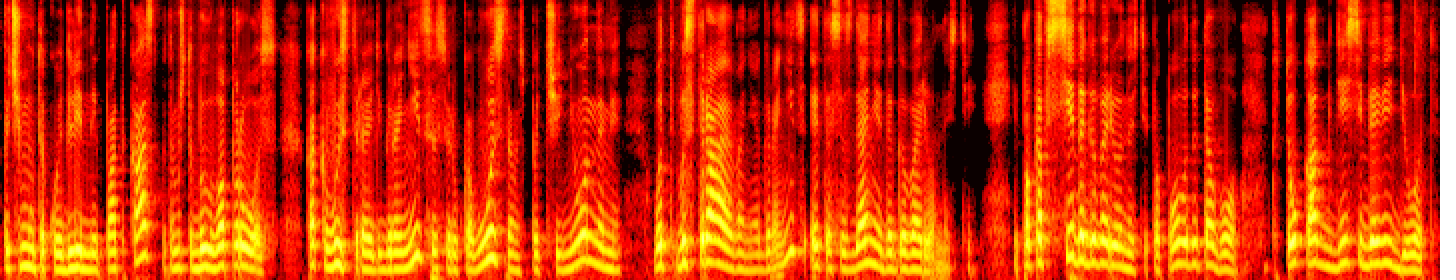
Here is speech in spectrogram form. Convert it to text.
почему такой длинный подкаст? Потому что был вопрос, как выстроить границы с руководством, с подчиненными. Вот выстраивание границ – это создание договоренностей. И пока все договоренности по поводу того, кто как где себя ведет,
